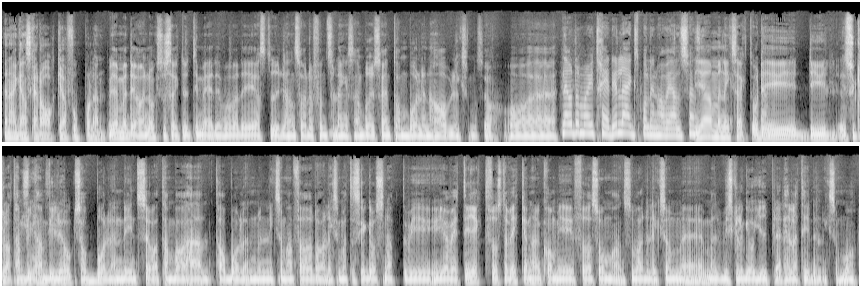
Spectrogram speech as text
den här ganska raka fotbollen. Ja, men det har han också sagt ut i media. Vad var det i er studie han sa det för inte så länge sedan? Han bryr sig inte om bollinnehav. Liksom och så. Och, eh, Nej, och de har ju tredje lägst bollinnehav i allsvenskan. Ja, men exakt. Och det är, ju- det är ju såklart, han vill, han vill ju också ha bollen. Det är inte så att han bara här tar bollen, men liksom han föredrar liksom att det ska gå snabbt. Och vi, jag vet direkt första veckan han kom i förra sommaren så var det liksom, eh, vi skulle gå djupled hela tiden. Liksom. Och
